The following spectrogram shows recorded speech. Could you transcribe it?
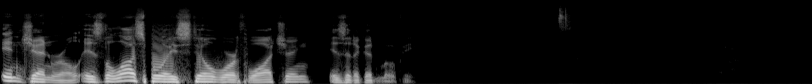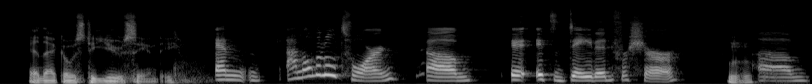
in general, is the Lost Boys still worth watching? Is it a good movie? And that goes to you, Sandy. and I'm a little torn. Um, it, it's dated for sure. Mhm. Um,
